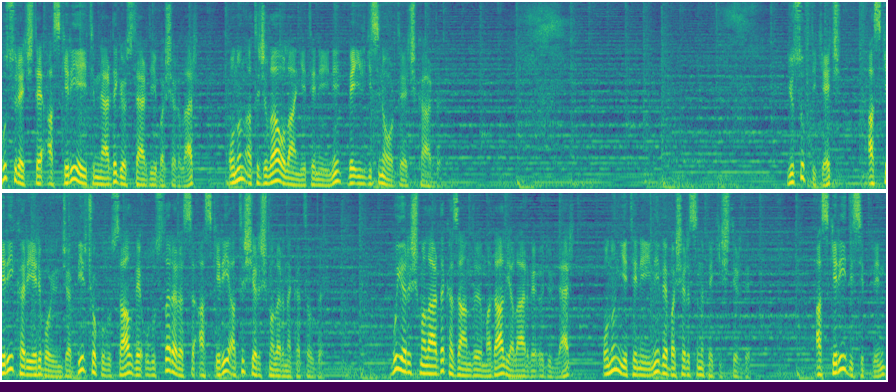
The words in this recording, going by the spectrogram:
Bu süreçte askeri eğitimlerde gösterdiği başarılar, onun atıcılığa olan yeteneğini ve ilgisini ortaya çıkardı. Yusuf Dikeç, askeri kariyeri boyunca birçok ulusal ve uluslararası askeri atış yarışmalarına katıldı. Bu yarışmalarda kazandığı madalyalar ve ödüller, onun yeteneğini ve başarısını pekiştirdi. Askeri disiplin,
